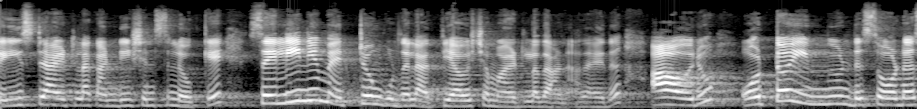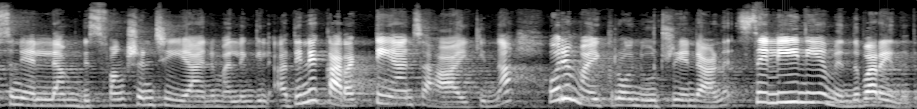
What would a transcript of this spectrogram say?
raised ആയിട്ടുള്ള കണ്ടീഷൻസിലൊക്കെ സെലീനിയം ഏറ്റവും കൂടുതൽ അത്യാവശ്യമായിട്ടുള്ളതാണ്. അതായത് ആ ഒരു ഓട്ടോ ഇമ്മ്യൂൺ ഡിസോർഡേഴ്സിനെ എല്ലാം ഡിസ്ഫങ്ഷൻ ചെയ്യാനും അല്ലെങ്കിൽ അതിനെ കറക്റ്റ് ചെയ്യാൻ സഹായിക്കുന്ന ഒരു മൈക്രോ ന്യൂട്രിയന്റ് ആണ് സെലീനിയം എന്ന് പറയുന്നത്.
